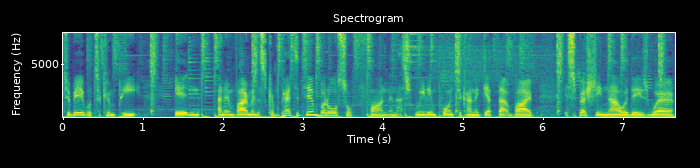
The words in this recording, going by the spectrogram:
to be able to compete in an environment that's competitive but also fun. And that's really important to kind of get that vibe, especially nowadays where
